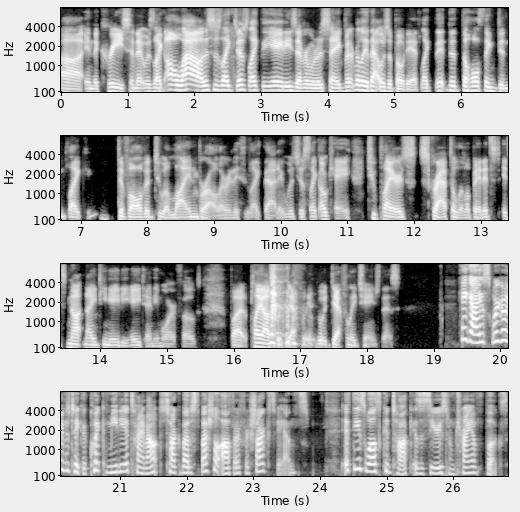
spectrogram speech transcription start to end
uh, in the crease, and it was like, oh wow, this is like just like the '80s. Everyone was saying, but really that was about it. Like the, the, the whole thing didn't like devolve into a line brawl or anything like that. It was just like, okay, two players scrapped a little bit. It's it's not 1988 anymore, folks. But playoffs would definitely would definitely change this. Hey guys, we're going to take a quick media timeout to talk about a special offer for Sharks fans. If These Walls Could Talk is a series from Triumph Books,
